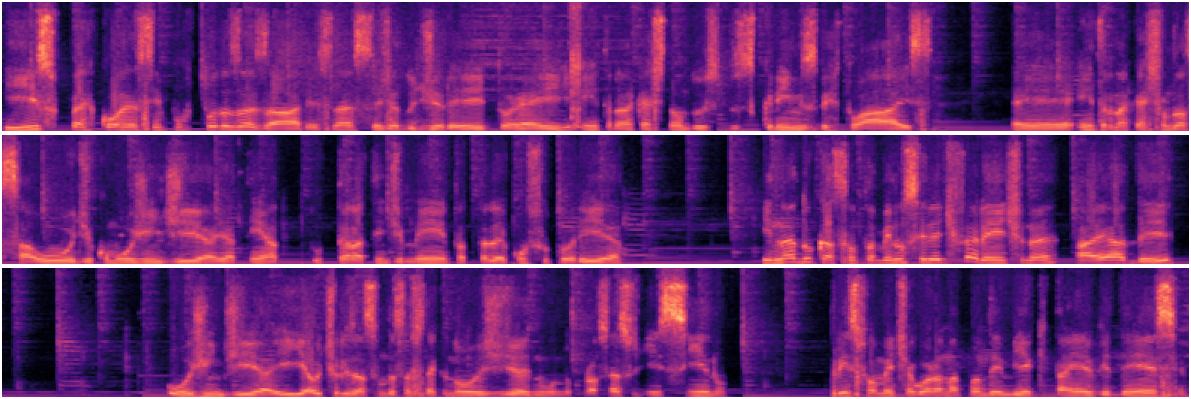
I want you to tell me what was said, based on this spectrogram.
e isso percorre assim por todas as áreas, né? Seja do direito, aí entra na questão dos, dos crimes virtuais, é, entra na questão da saúde, como hoje em dia já tem a, o teleatendimento, a teleconsultoria. E na educação também não seria diferente, né? A EAD, hoje em dia, e a utilização dessas tecnologias no, no processo de ensino, principalmente agora na pandemia que está em evidência,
